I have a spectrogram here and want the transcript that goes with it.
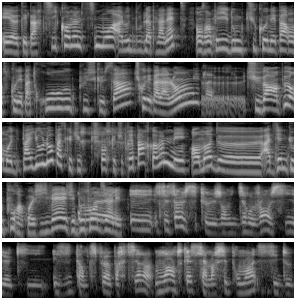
Et euh, t'es partie quand même 6 mois à l'autre bout de la planète, dans un pays donc tu connais pas, on se connaît pas trop plus que ça, tu connais pas la langue, Ouais. euh, tu vas un peu en mode, pas YOLO parce que tu, je pense que tu prépares quand même, mais en mode euh, advienne que pourra quoi, j'y vais, j'ai besoin d'y aller. Et c'est ça aussi que j'ai envie de dire aux gens aussi qui hésitent un petit peu à partir. Moi, en tout cas, ce qui a marché pour moi, c'est de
